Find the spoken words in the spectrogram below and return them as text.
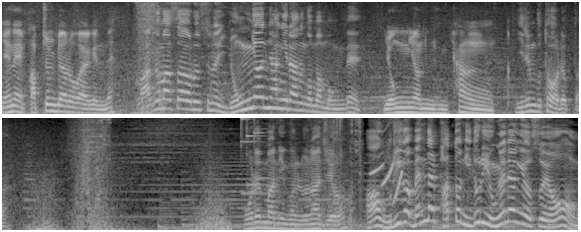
얘네 밥 준비하러 가야겠네. 마그마사우루스는 용년향이라는 것만 먹는데 용년향. 이름부터 어렵다. 오랜만이군 루나지요 아 우리가 맨날 봤던 이 돌이 용년향이었어요.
